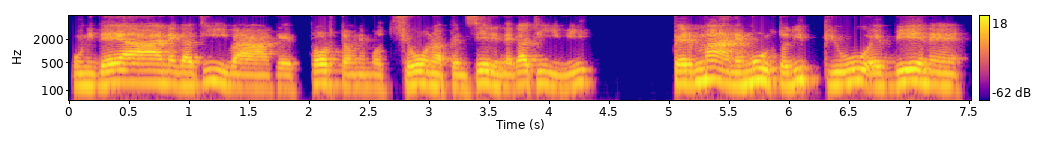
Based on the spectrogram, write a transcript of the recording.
un'idea negativa che porta un'emozione a pensieri negativi permane molto di più e viene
